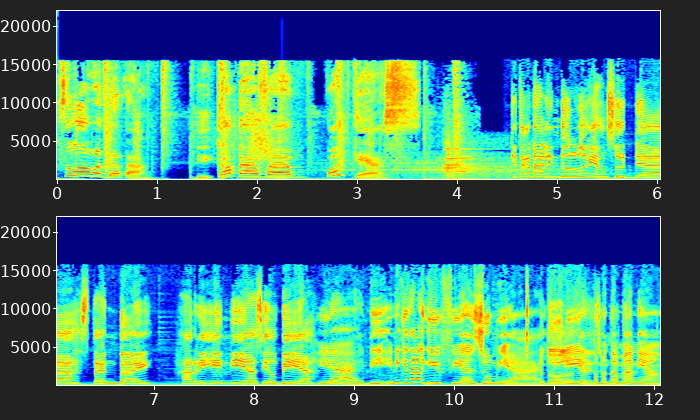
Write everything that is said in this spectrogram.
Selamat datang di KPFM Podcast. Kita kenalin dulu yang sudah standby hari ini ya Silbi ya. Iya, di ini kita lagi via Zoom ya. Betul, Jadi teman-teman yang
